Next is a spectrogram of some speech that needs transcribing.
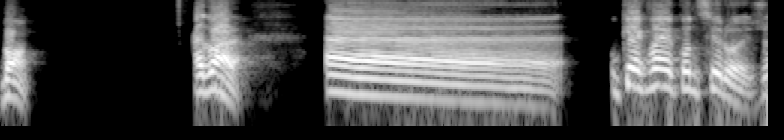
Bom, agora, uh, o que é que vai acontecer hoje?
